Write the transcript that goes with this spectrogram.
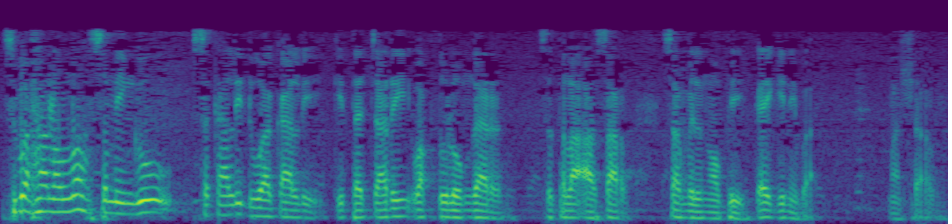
Subhanallah seminggu sekali dua kali kita cari waktu longgar setelah asar sambil ngopi. Kayak gini Pak. Masya Allah.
